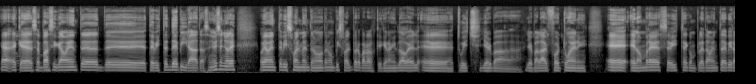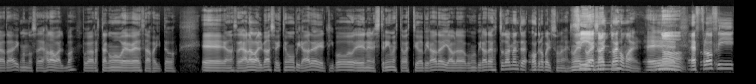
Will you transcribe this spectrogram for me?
Es que ese es básicamente de. Te vistes de pirata. Señores y señores, obviamente visualmente no lo tenemos visual, pero para los que quieran irlo a ver, eh, Twitch, Yerba, Yerba Live 420. eh, el hombre se viste completamente de pirata y cuando se deja la barba, porque ahora está como bebé, se afeitó. Eh, cuando se deja la barba, se viste como pirata y el tipo en el stream está vestido de pirata y habla como pirata. Es totalmente otro personaje. No es, Sí, no es, no es- no es Omar. Es, No. es Fluffy.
